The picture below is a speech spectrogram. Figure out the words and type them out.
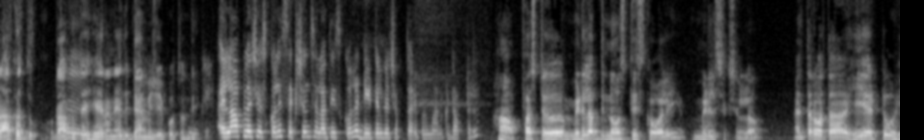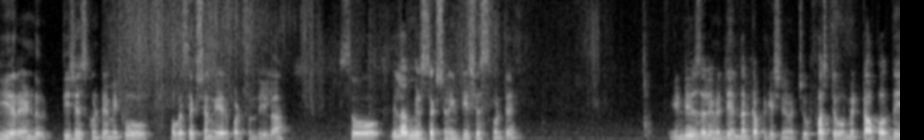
రాకద్దు. రాకపోతే. హెయిర్ అనేది డ్యామేజ్ అయిపోతుంది. ఎలా అప్లై చేసుకోవాలి? సెక్షన్స్ ఎలా తీసుకోవాలో డీటెయిల్గా చెప్తారు ఇప్పుడు మనకు doctor. First middle of the nose తీసుకోవాలి మిడిల్ సెక్షన్లో. అండ్ తర్వాత హియర్ టు హియర్ ఎండ్ తీసేసుకుంటే మీకు ఒక సెక్షన్ ఏర్పడుతుంది ఇలా. సో ఇలా మీరు సెక్షనింగ్ తీసేసుకుంటే ఇండివిజువల్లీ మీరు దేని దానికి అప్లికేషన్ ఇవ్వచ్చు? ఫస్ట్ మీరు టాప్ ఆఫ్ ది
